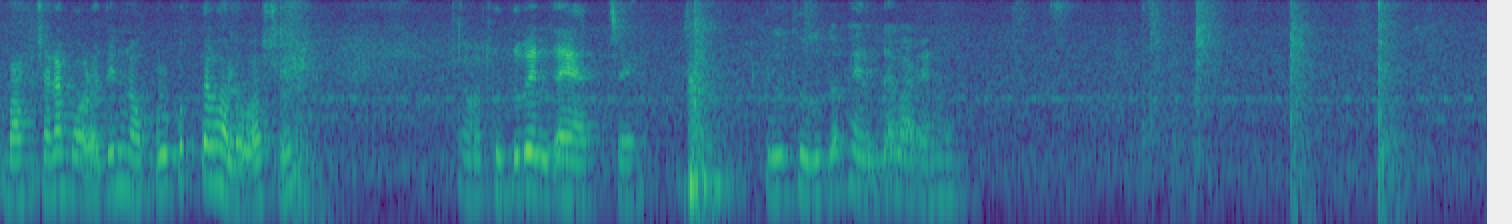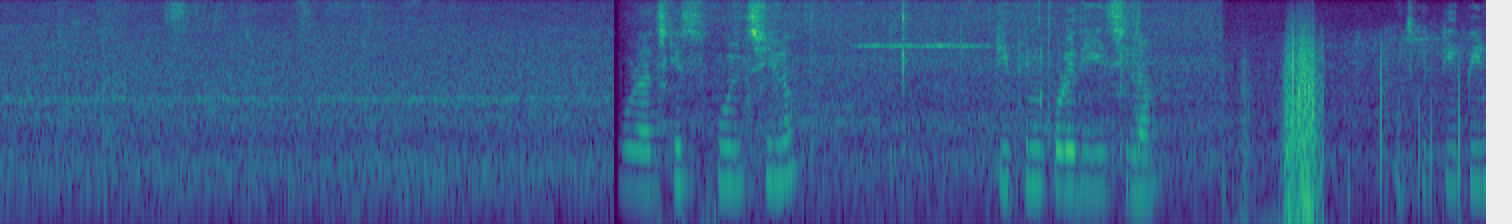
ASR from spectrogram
বাচ্চারা বড়দের নকল করতে ভালোবাসে। আমার থুতু বেলতে যাচ্ছে। কিন্তু থুতু তো ফেলতে পারে না। আজকে স্কুল ছিল। টিফিন করে দিয়েছিলাম। আজকে টিফিন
